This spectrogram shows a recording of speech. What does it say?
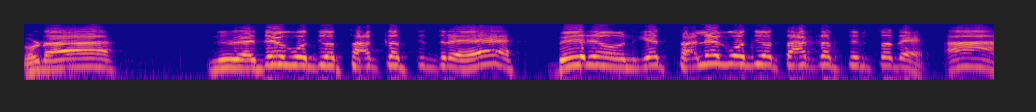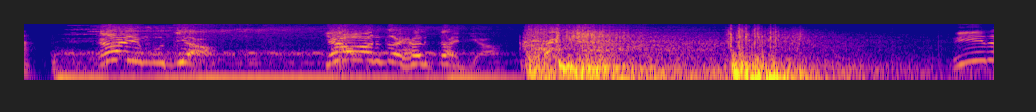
ನೋಡ ನೀವು ಎದೆಗೋದ್ಯೋ ತಾಕತ್ತಿದ್ರೆ ಬೇರೆಯವನಿಗೆ ತಲೆಗೋದ್ಯೋ ತಾಕತ್ತಿರ್ತದೆ. ಹಾ. ಏಯ್ ಮುದ್ಯ ಹೇಳ್ತಾ ಇದ್ಯಾ? ವೀರ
